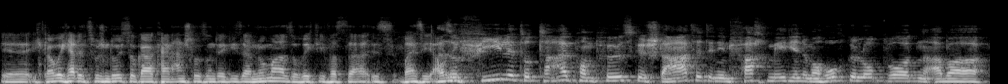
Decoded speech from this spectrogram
Äh, ich glaube, ich hatte zwischendurch sogar keinen Anschluss unter dieser Nummer. So richtig, was da ist, weiß ich auch also nicht. Also viele total pompös gestartet, in den Fachmedien immer hochgelobt worden, aber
